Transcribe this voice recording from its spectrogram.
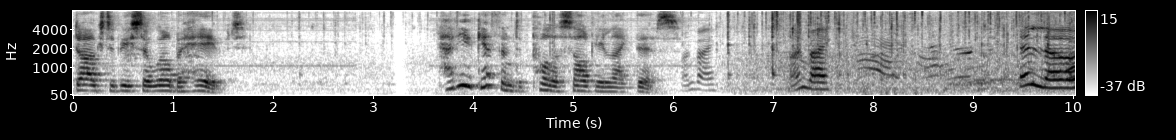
dogs to be so well behaved? How do you get them to pull a sulky like this? Run by. Run by. Hello.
